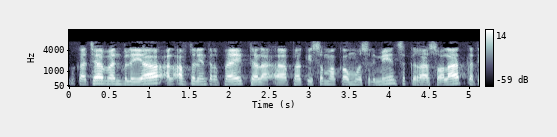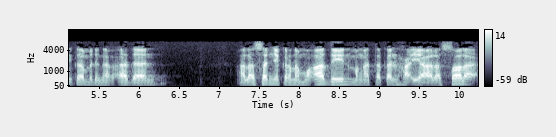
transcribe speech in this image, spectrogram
Maka jawaban beliau, al-afdal yang terbaik adalah eh, bagi semua kaum muslimin segera sholat ketika mendengar adzan. Alasannya karena muadzin mengatakan hayya ala sholat.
